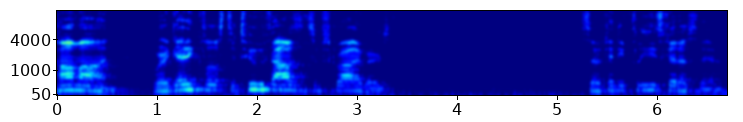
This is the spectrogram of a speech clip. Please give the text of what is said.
Come on. We're getting close to 2,000 subscribers. So can you please get us there?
